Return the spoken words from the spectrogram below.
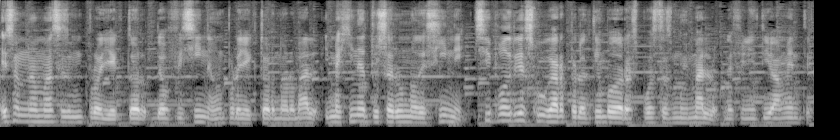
eso nada más es un proyector de oficina, un proyector normal. Imagínate usar uno de cine. Sí podrías jugar, pero el tiempo de respuesta es muy malo, definitivamente.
